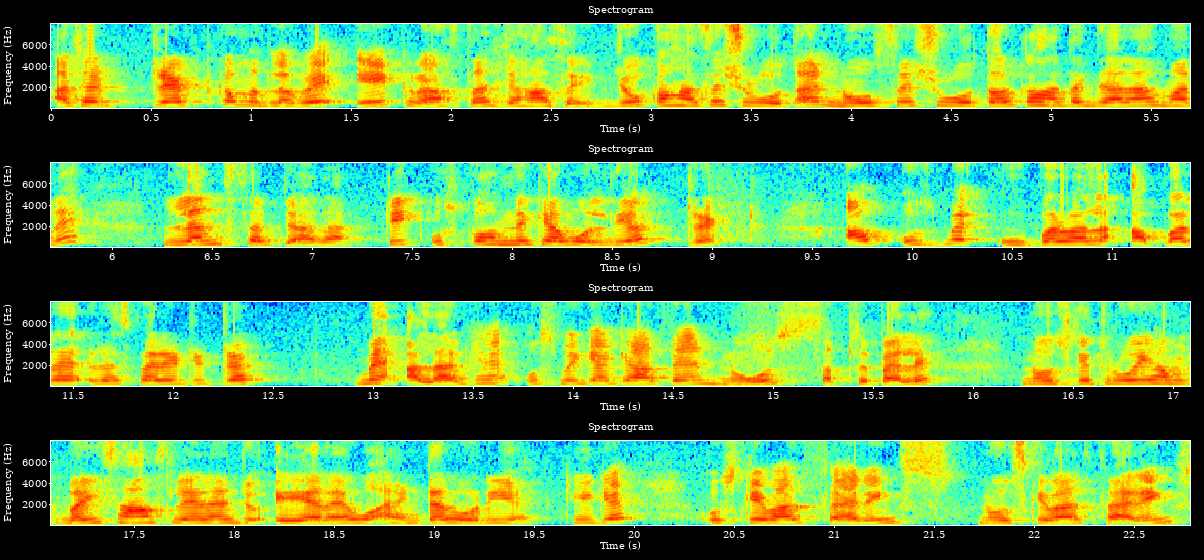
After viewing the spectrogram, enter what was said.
अच्छा ट्रैक्ट का मतलब है एक रास्ता जहाँ से, जो कहाँ से शुरू होता है नोज़ से शुरू होता है और कहाँ तक जा रहा है हमारे लंग्स तक जा रहा है, ठीक? उसको हमने क्या बोल दिया? ट्रैक्ट अब उसमें ऊपर वाला अपर रेस्पायरेटरी ट्रैक्ट में अलग है, उसमें क्या क्या आते हैं? नोज़ सबसे पहले नोज़ के थ्रू ही हम भाई सांस ले रहे हैं, जो एयर है वो एंटर हो रही है, ठीक है? उसके बाद फेरिंग्स नोज़ के बाद फेरिंग्स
